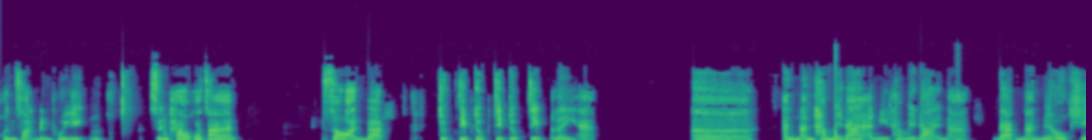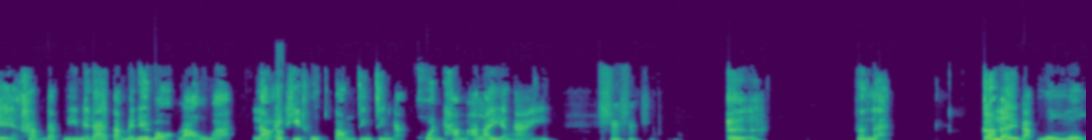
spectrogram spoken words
คนสอนเป็นผู้หญิง ซึ่งเขาก็จะสอนแบบจุ๊บจิบจุ๊บจิบจุ๊บจิบอะไรอย่างเงี้ยเอ่อ อันนั้นทำไม่ได้อันนี้ทำไม่ได้นะ แบบนั้นไม่โอเคขับ แบบนี้ไม่ได้แต่ไม่ได้บอกเราว่า แล้วไอ้ที่ถูกต้องจริง ๆอะควรทำอะไรยังไง เออนั่นแหละ ก็เลยแบบงง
